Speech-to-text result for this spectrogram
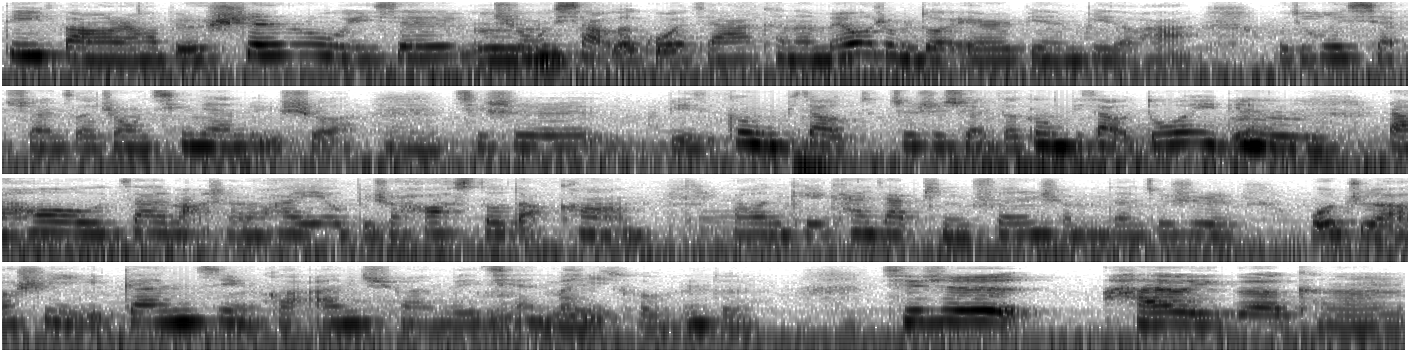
地方，然后比如深入一些这种嗯小的国家，可能没有这么多 Airbnb 的话，我就会选选择这种青年旅社。嗯其实比更比较就是选择更比较多一点。嗯然后在网上的话，也有比如说 hostel.com，然后你可以看一下评分什么的。就是我主要是以干净和安全为前提。没错，嗯，对。其实还有一个可能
